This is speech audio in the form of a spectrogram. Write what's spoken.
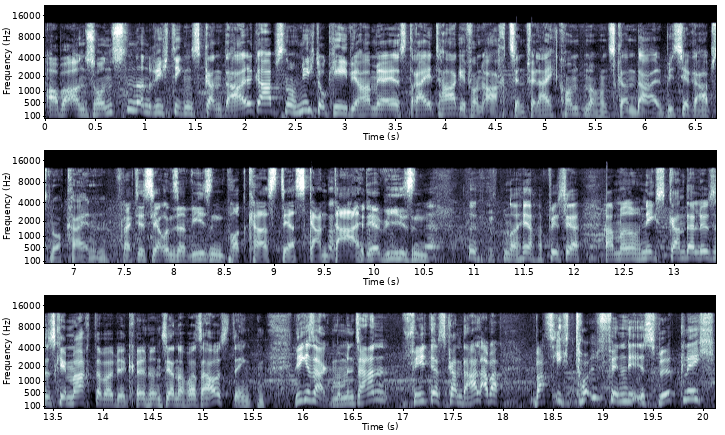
Aber ansonsten einen richtigen Skandal gab es noch nicht. Okay, wir haben ja erst drei Tage von 18. Vielleicht kommt noch ein Skandal. Bisher gab es noch keinen. Vielleicht ist ja unser Wiesen-Podcast der Skandal der Wiesen. naja, bisher haben wir noch nichts Skandalöses gemacht, aber wir können uns ja noch was ausdenken. Wie gesagt, momentan fehlt der Skandal. Aber was ich toll finde, ist wirklich,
